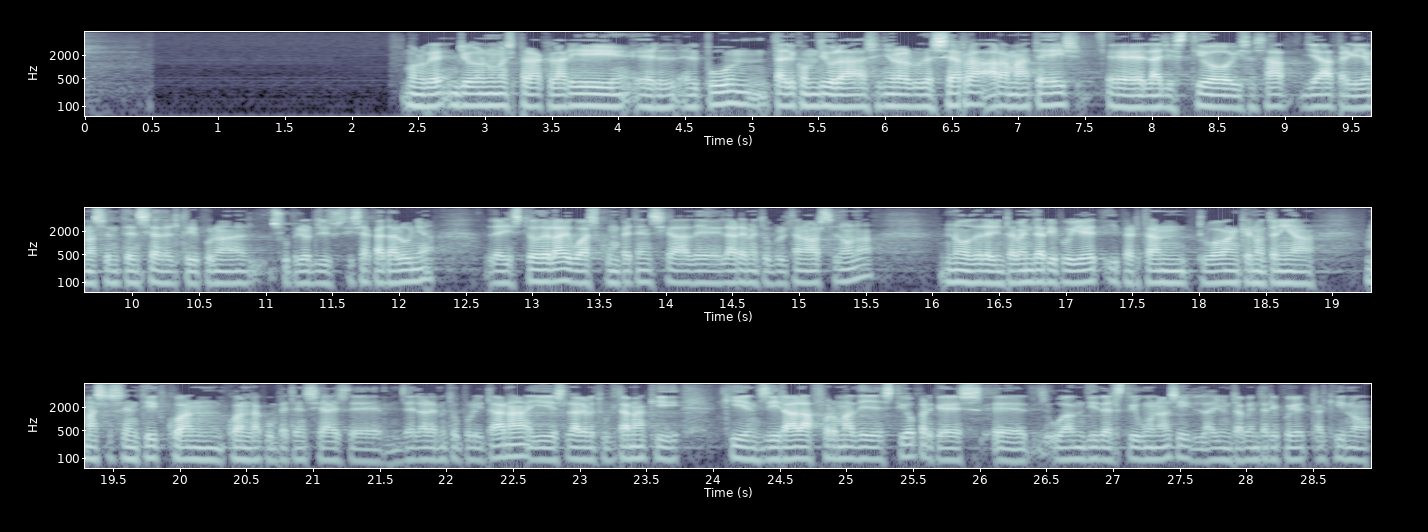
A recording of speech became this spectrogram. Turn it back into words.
Molt bé, jo només per aclarir el, el punt, tal com diu la senyora Lourdes Serra, ara mateix eh, la gestió, i se sap ja perquè hi ha una sentència del Tribunal Superior de Justícia a Catalunya, la gestió de l'aigua és competència de l'àrea metropolitana de Barcelona, no de l'Ajuntament de Ripollet i per tant trobaven que no tenia massa sentit quan, quan la competència és de, de l'àrea metropolitana i és l'àrea metropolitana qui, qui ens dirà la forma de gestió perquè és, eh, ho han dit els tribunals i l'Ajuntament de Ripollet aquí no,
